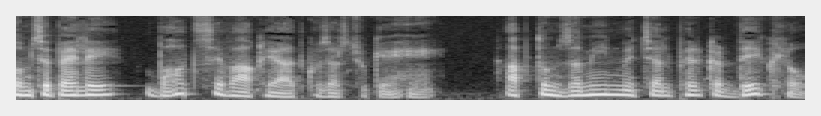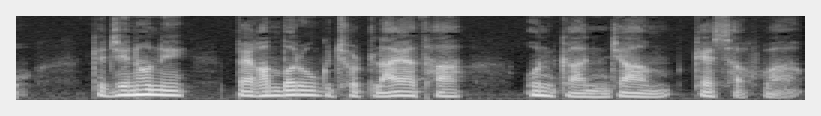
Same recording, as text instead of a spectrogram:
تم سے پہلے بہت سے واقعات گزر چکے ہیں۔ اب تم زمین میں چل پھر کر دیکھ لو کہ جنہوں نے پیغمبروں کو جھٹلایا تھا، ان کا انجام کیسا ہوا۔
